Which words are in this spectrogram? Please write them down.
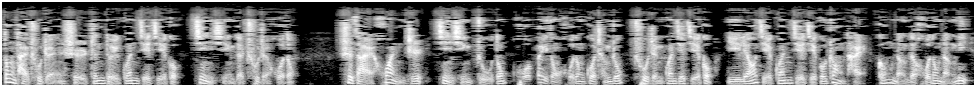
动态触诊是针对关节结构进行的触诊活动，是在患肢进行主动或被动活动过程中触诊关节结构，以了解关节结构状态、功能的活动能力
